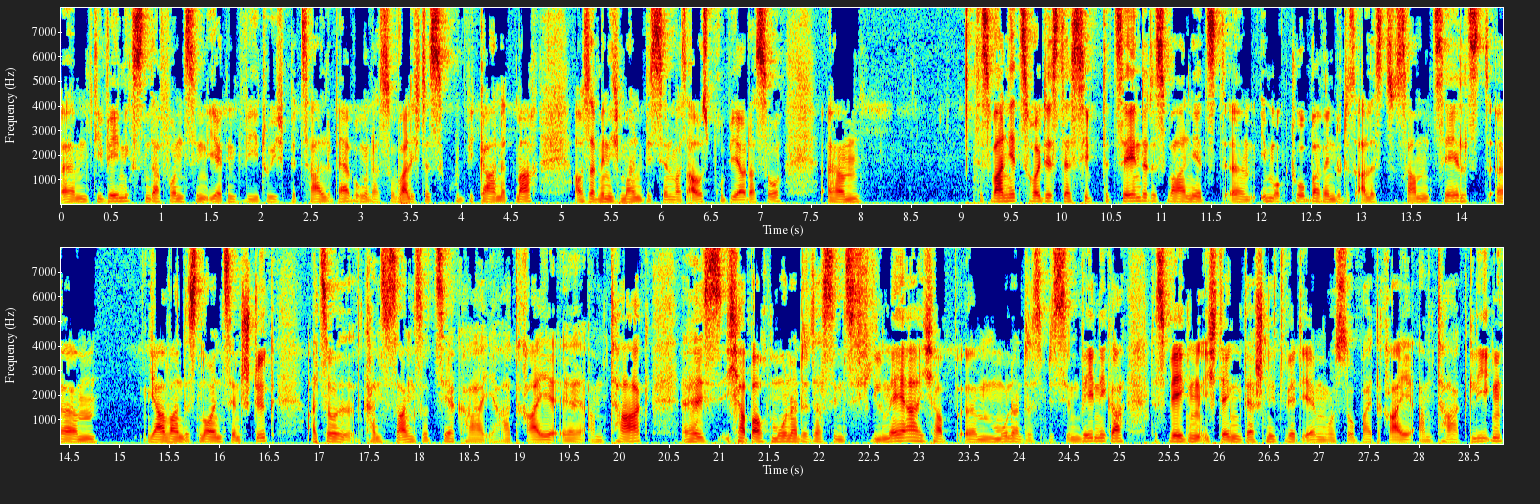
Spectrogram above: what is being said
ähm, die wenigsten davon sind irgendwie durch bezahlte Werbung oder so, weil ich das gut wie gar nicht mache. Außer wenn ich mal ein bisschen was ausprobiere oder so. Ähm, das waren jetzt, heute ist der 7.10., das waren jetzt ähm, im Oktober, wenn du das alles zusammenzählst, ähm, ja, waren das 19 Stück, also kannst du sagen so circa ja drei äh, am Tag. Äh, ich habe auch Monate, das sind viel mehr, ich habe ähm, Monate, das ein bisschen weniger, deswegen ich denke, der Schnitt wird irgendwo so bei drei am Tag liegen.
